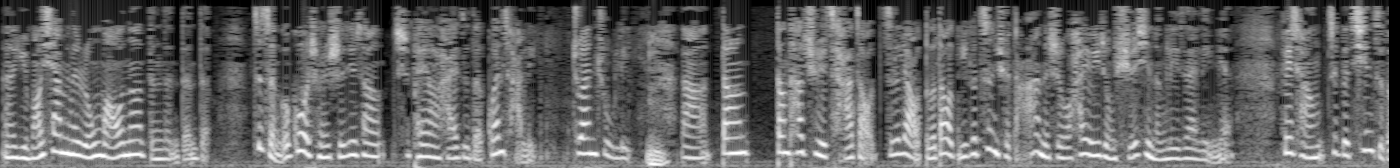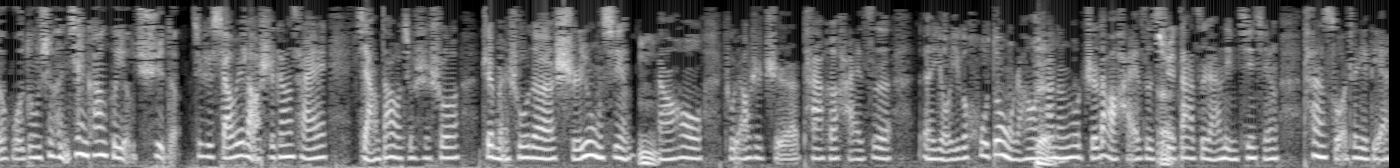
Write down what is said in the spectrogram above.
呃，羽毛下面的绒毛呢？等等等等。这整个过程实际上是培养孩子的观察力、专注力。嗯啊，当。当他去查找资料，得到一个正确答案的时候，还有一种学习能力在里面，非常这个亲子的活动是很健康和有趣的。就是小伟老师刚才讲到，就是说这本书的实用性，嗯，然后主要是指他和孩子呃有一个互动，然后他能够指导孩子去大自然里进行探索这一点，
